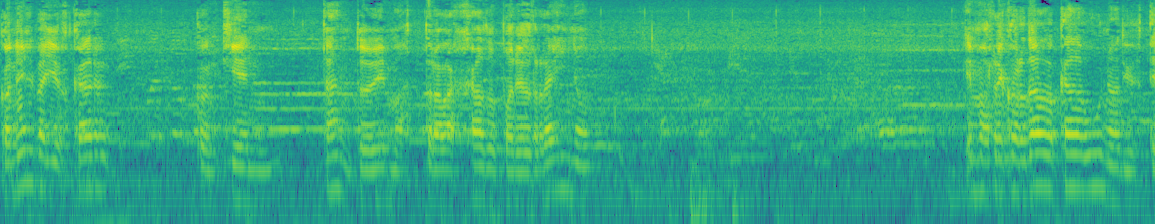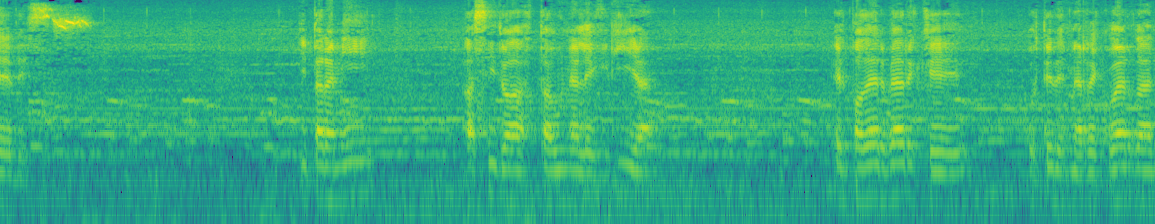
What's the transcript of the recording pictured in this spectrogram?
Con Elba y Oscar, con quien tanto hemos trabajado por el reino, hemos recordado a cada uno de ustedes. Y para mí ha sido hasta una alegría el poder ver que ustedes me recuerdan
